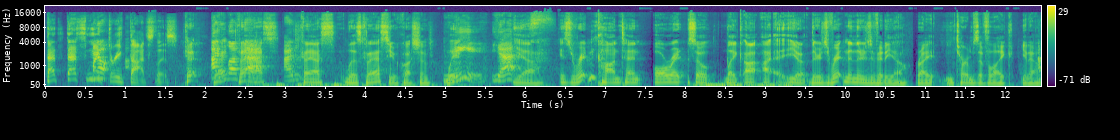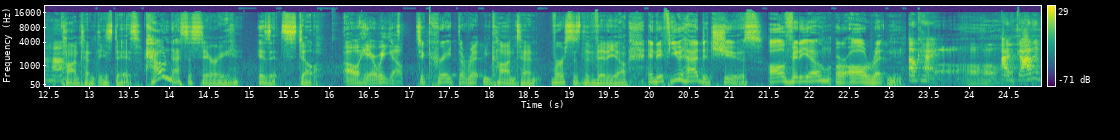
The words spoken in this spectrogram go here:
That's that's my No, three thoughts, Liz. Can, I can love can that. ask, I- can I ask, Liz? Can I ask you a question? Me. Yes. Yeah. Is written content already so like uh, I you know there's written and there's video right in terms of like you know Uh-huh. content these days. How necessary is it still? Oh, here we go. to create the written content versus the video. And if you had to choose all video or all written, Okay. I've got to.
